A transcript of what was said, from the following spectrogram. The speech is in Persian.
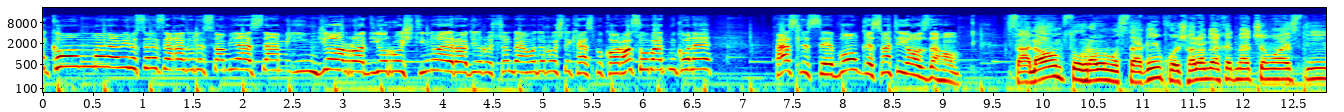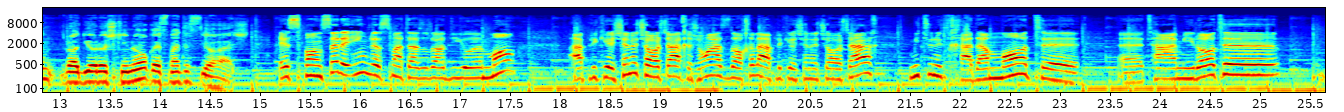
علیکم من امیر حسین سقط اسلامی هستم. اینجا رادیو رشتینو رادیو رشتون در مورد رشد کسب و کارها صحبت می‌کنه. فصل سوم قسمت 11 هم. سلام سهراب مستقیم. خوشحالم در خدمت شما هستیم. رادیو رشتینو قسمت 38 اسپانسر این قسمت از رادیو ما اپلیکیشن چهارچرخ شما از داخل اپلیکیشن چهارچرخ می‌تونید خدمات تعمیرات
